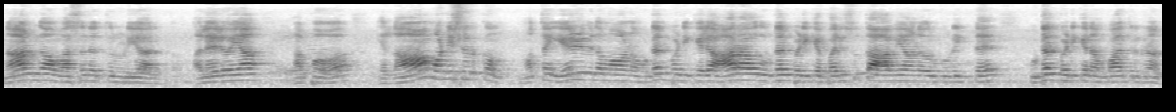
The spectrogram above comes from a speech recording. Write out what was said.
நான்காம் வசனத்தினுடைய அர்த்தம். அலையிலோயா அப்போ எல்லா மனுஷருக்கும் மொத்தம் ஏழு விதமான உடன்படிக்கையில ஆறாவது உடன்படிக்கை பரிசுத்த ஆவியானவர் குறித்த உடன்படிக்கை நாம் பார்த்திருக்கிறோம்.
